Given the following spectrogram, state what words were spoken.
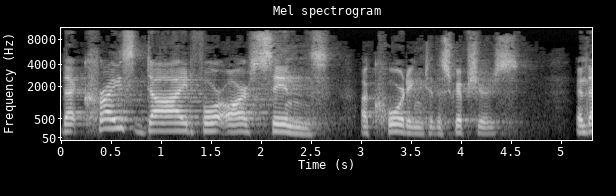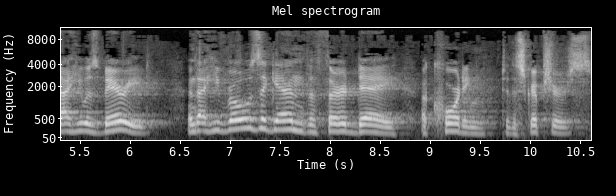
that Christ died for our sins, according to the Scriptures, and that he was buried, and that he rose again the third day, according to the Scriptures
